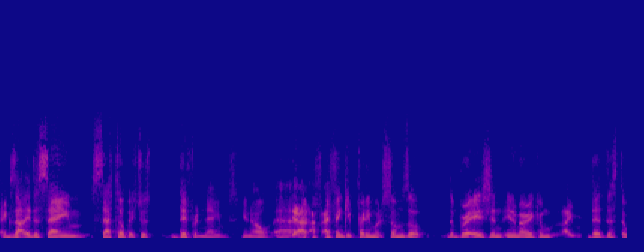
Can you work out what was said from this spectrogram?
exactly the same setup. It's just different names. You know, uh, yeah. I, I think it pretty much sums up the British and in American, like the, just the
